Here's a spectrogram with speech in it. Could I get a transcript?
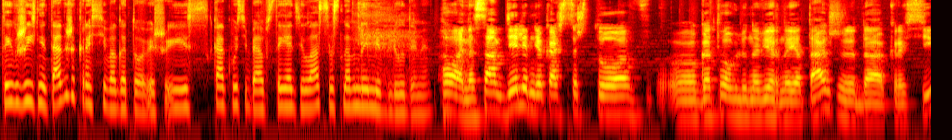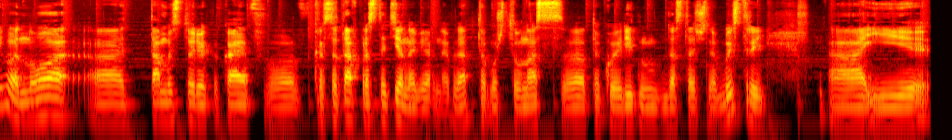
ты в жизни также красиво готовишь? И как у тебя обстоят дела с основными блюдами? Ой, на самом деле, мне кажется, что э, готовлю, наверное, я также, да, красиво, но э, там история какая, красота в простоте, наверное, да, потому что у нас такой ритм достаточно быстрый, а, и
